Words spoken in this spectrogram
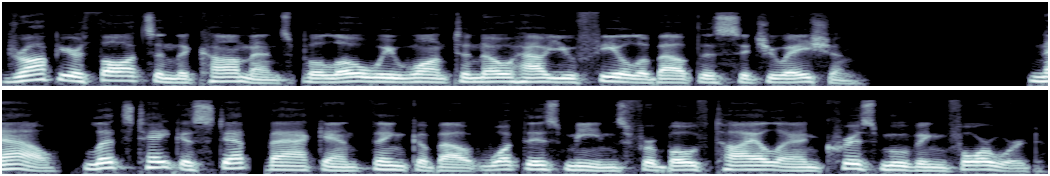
Drop your thoughts in the comments below we want to know how you feel about this situation. Now, let's take a step back and think about what this means for both Tyla and Chris moving forward.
